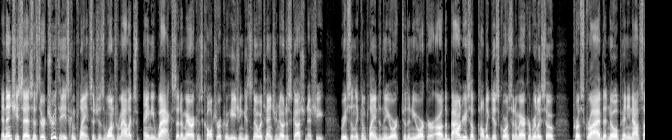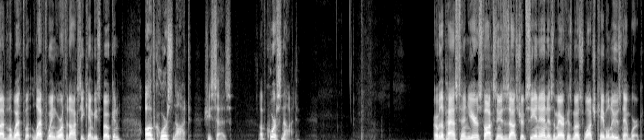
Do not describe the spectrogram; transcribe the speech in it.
and then she says, Is there truth to these complaints, such as the one from Alex Amy Wax, that America's cultural cohesion gets no attention, no discussion, as she recently complained to New York to the New Yorker? Are the boundaries of public discourse in America really so proscribed that no opinion outside of the left wing orthodoxy can be spoken? Of course not, she says. Of course not. Over the past 10 years, Fox News has outstripped CNN as America's most watched cable news network.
